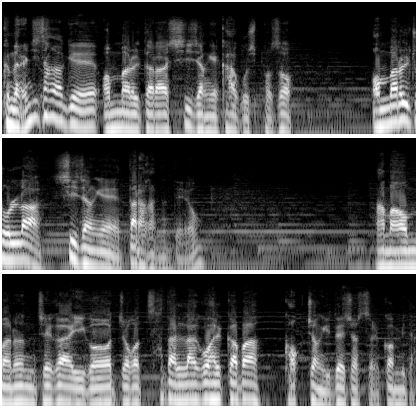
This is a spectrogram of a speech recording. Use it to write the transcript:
그날은 이상하게 엄마를 따라 시장에 가고 싶어서 엄마를 졸라 시장에 따라갔는데요. 아마 엄마는 제가 이것저것 사달라고 할까봐 걱정이 되셨을 겁니다.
